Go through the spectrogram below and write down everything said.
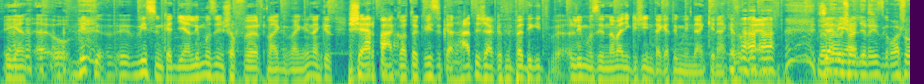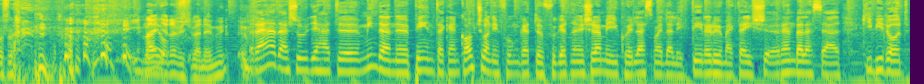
igen. Viszünk egy ilyen limuzinsofőrt, meg, meg mindenkit, serpákat, ők viszik a hátizsákat, mi pedig itt limuzinnal megyünk és integetünk mindenkinek ez a terv. De nem is annyira izgalmas most már. Így nagyon nem is menő mi. Ráadásul ugye hát minden pénteken kapcsolni fogunk ettől függetlenül, és reméljük, hogy lesz majd elég térerő, meg te is ö, rendbe leszel, kibírod,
